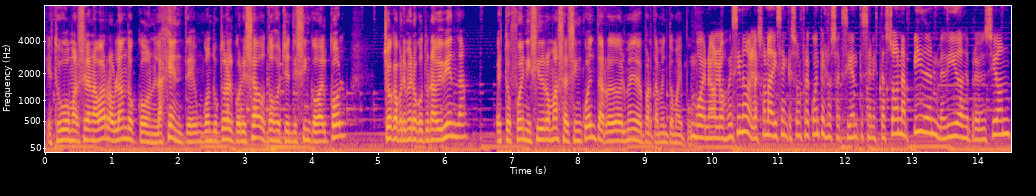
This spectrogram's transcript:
estuvo Marcela Navarro hablando con la gente, un conductor alcoholizado, 2.85 de alcohol, choca primero contra una vivienda, esto fue en Isidro Massa al 50, alrededor del medio departamento Maipú. Bueno, los vecinos de la zona dicen que son frecuentes los accidentes en esta zona, piden medidas de prevención.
